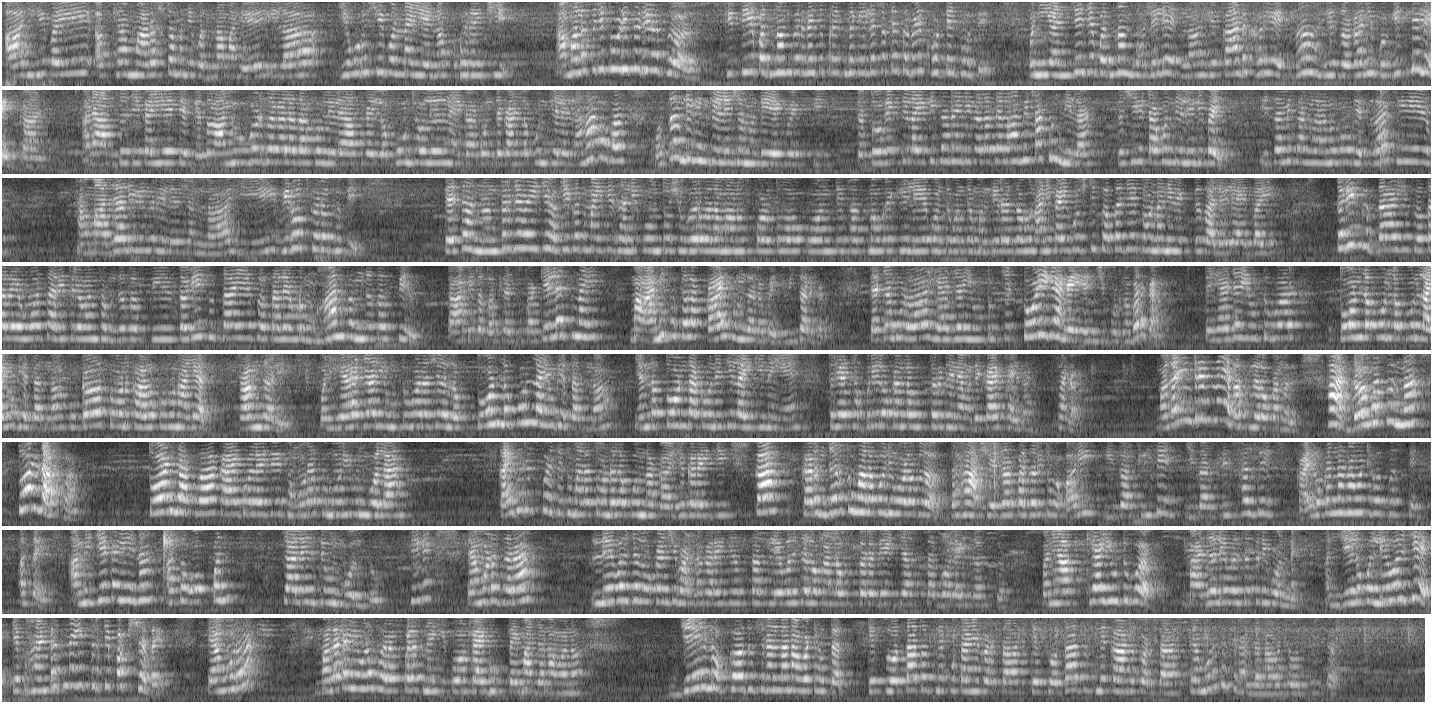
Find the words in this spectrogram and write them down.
आज ही बाई अख्ख्या महाराष्ट्रामध्ये बदनाम आहे हिला एवढीशी पण नाही आहे नख भरायची. आम्हाला तरी थोडी तरी असल किती बदनाम करण्याचे प्रयत्न केले तर ते सगळे खोटेच होते. पण यांचे जे बदनाम झालेले आहेत ना हे कांड खरे आहेत ना हे जगाने बघितलेले आहेत कांड. आणि आमचं जे काही येते ते- तर आम्ही उघड जगाला दाखवलेलं आहे. असं काही लपवून ठेवलेलं नाही का? कोणते कांड लपून केलेलं नाही. हा बाबा होता लिव्हिंग रिलेशनमध्ये एक व्यक्ती. तर तो व्यक्ती लायकीचा नाही निघाला त्याला आम्ही टाकून दिला. तशीही टाकून दिलेली बाई. हिचा मी चांगला अनुभव घेतला की माझ्या लिव्हिंग रिलेशनला ही विरोध करत होती. त्याच्यानंतर जेव्हा हिची हकीकत माहिती झाली कोण तो शुगरवाला माणूस पडतो कोण ते सात नवरे केले कोणत्या कोणत्या मंदिरात जाऊन आणि काही गोष्टी स्वतःच्या तोंडाने व्यक्त झालेल्या आहेत बाई. तरी सुद्धा हे स्वतःला एवढं चारित्र्यवान समजत असतील तरी सुद्धा हे स्वतःला एवढं महान समजत असतील तर आम्ही तर तसल्या चुका केल्याच नाहीत. मग आम्ही स्वतःला काय समजायला पाहिजे? विचार करा. त्याच्यामुळं ह्या ज्या युट्यूबच्या टोळी गँग आहे यांची पूर्ण बरं का? तर ह्या ज्या युट्यूबवर तोंड लपून लपून लाईव्ह घेतात ना कुठं तोंड काळं करून आल्यात राम झाले. पण ह्या ज्या युट्यूबवर अशा लप तोंड लपून लाईव्ह घेतात ना यांना तोंड दाखवण्याची लायकी नाही आहे तर ह्या छपरी लोकांना उत्तर देण्यामध्ये काय फायदा? सांगा. मला इंटरेस्ट नाही येत असल्या लोकांमध्ये. हा दम असेल ना तोंड दाखवा. तोंड दाखवा काय बोलायचे समोरासमोर येऊन बोला. काय गरज पडते तुम्हाला तोंडाला कोण दाखवा हे करायची? का? कारण जर तुम्हाला कोणी ओळखलं तर हा शेजार पाजारी तो अरे ही तर असलीच आहे ही तर असलीच फालते काय लोकांना नावं ठेवत बसते? असं आहे. आम्ही जे काही आहे ना असं ओपन चॅलेंज देऊन बोलतो. ठीक आहे? त्यामुळं जरा लेवलच्या लोकांशी भांडणं करायची असतात लेवलच्या लोकांना उत्तरं द्यायची असतात बोलायचं असतं. पण हे अख्ख्या यूट्यूबवर माझ्या लेवलचं तरी कोण नाही. आणि जे लोक लेवलचे आहेत ते भांडत नाहीत तर ते पक्षात आहेत. त्यामुळं मला काही एवढं फरक पडत नाही की कोण काय भुगतंय माझ्या नावानं. जे लोक दुसऱ्यांना नावं ठेवतात ते स्वतः तसले कुटाने करतात ते स्वतः तसले कांड करतात त्यामुळे दुसऱ्यांना नावं ठेवत फिरतात.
